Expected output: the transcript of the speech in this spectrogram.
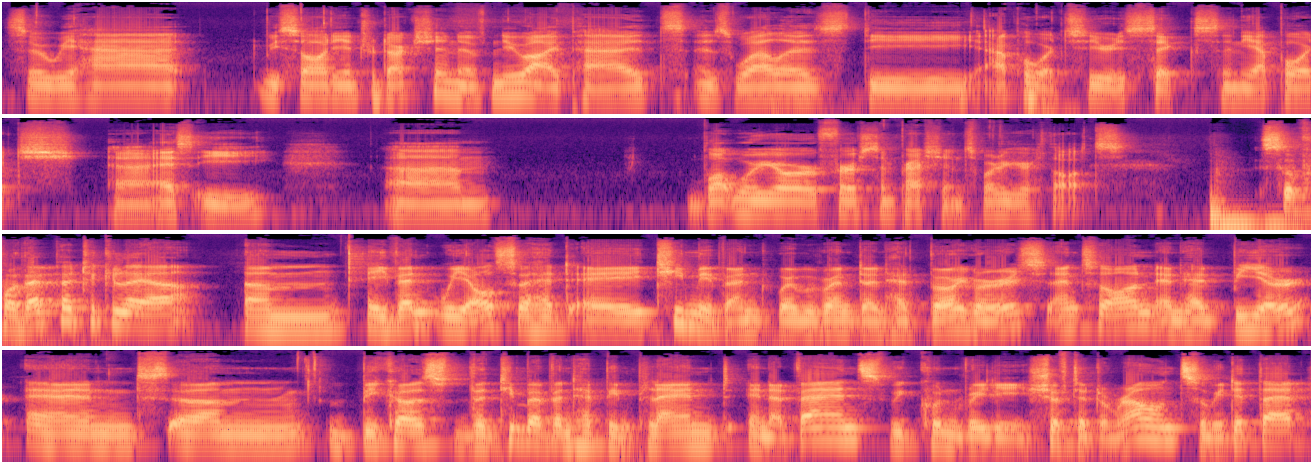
So we had we saw the introduction of new iPads as well as the Apple Watch Series 6 and the Apple Watch uh, SE. Um, what were your first impressions? What are your thoughts? So for that particular um, event, we also had a team event where we went and had burgers and so on, and had beer. And um, because the team event had been planned in advance, we couldn't really shift it around, so we did that.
